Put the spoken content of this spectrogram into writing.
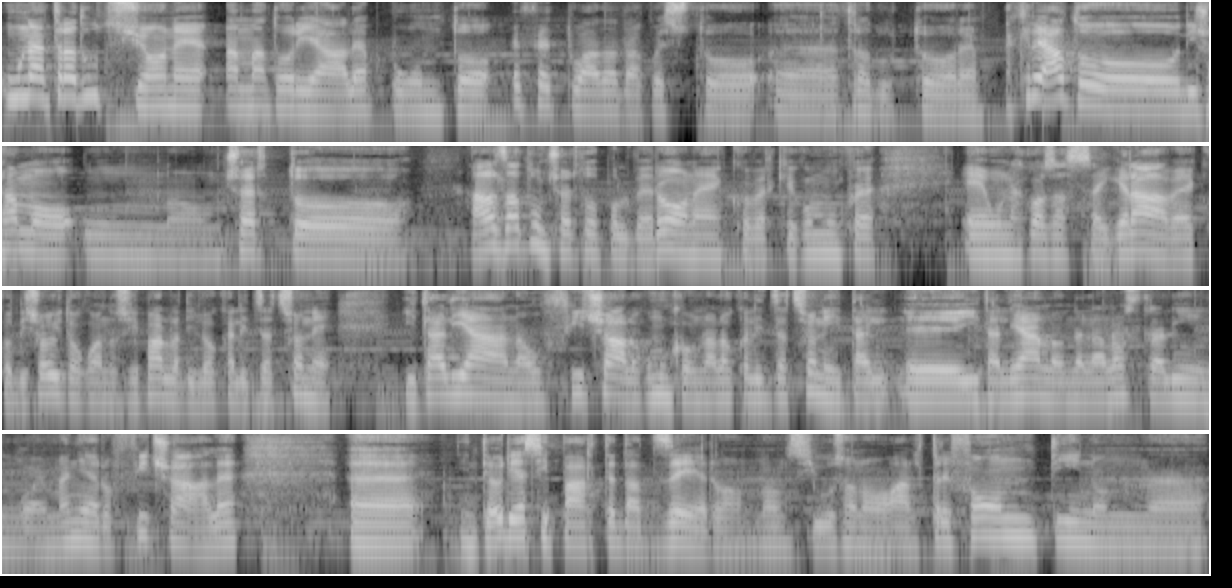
una traduzione amatoriale appunto effettuata da questo eh, traduttore. Ha creato, diciamo, un, un, certo... ha alzato un certo polverone, ecco, perché comunque è una cosa assai grave, ecco, di solito quando si parla di localizzazione italiana ufficiale, comunque una localizzazione itali- eh, italiana nella nostra lingua in maniera ufficiale, eh, in teoria si parte da zero, non si usano altre fonti, non,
